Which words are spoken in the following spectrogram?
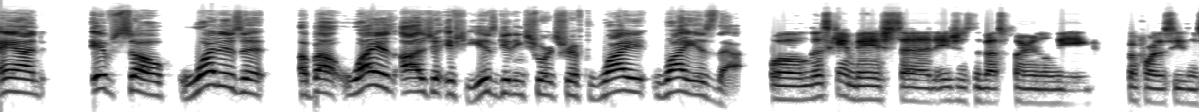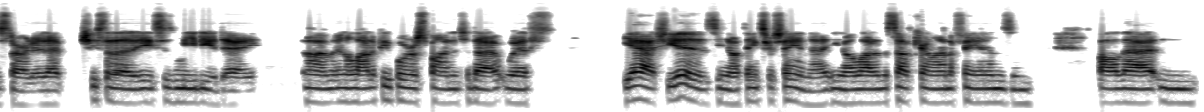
And if so, what is it about why is A'ja, if she is getting short shrift, why why is that? Well, Liz Cambage said A'ja's the best player in the league before the season started. She said that at Aces Media Day. Um, and a lot of people responded to that with, yeah, she is. You know, thanks for saying that. You know, a lot of the South Carolina fans and all that. And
